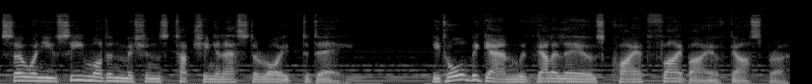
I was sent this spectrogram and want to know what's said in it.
So when you see modern missions touching an asteroid today, it all began with Galileo's quiet flyby of Gaspra.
